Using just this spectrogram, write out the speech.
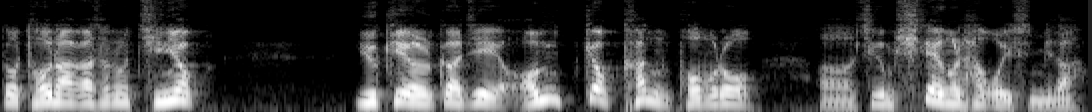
또 더 나가서는 징역 6개월까지 엄격한 법으로 어, 지금 실행을 하고 있습니다.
